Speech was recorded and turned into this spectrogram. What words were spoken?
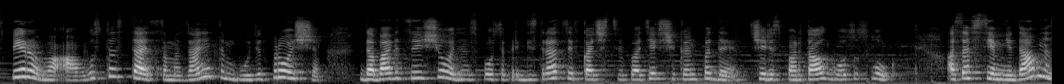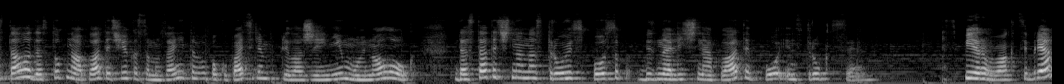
С 1 августа стать самозанятым будет проще. Добавится еще один способ регистрации в качестве плательщика НПД через портал госуслуг. А совсем недавно стала доступна оплата чека самозанятого покупателем в приложении «Мой налог». Достаточно настроить способ безналичной оплаты по инструкции. С 1 октября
